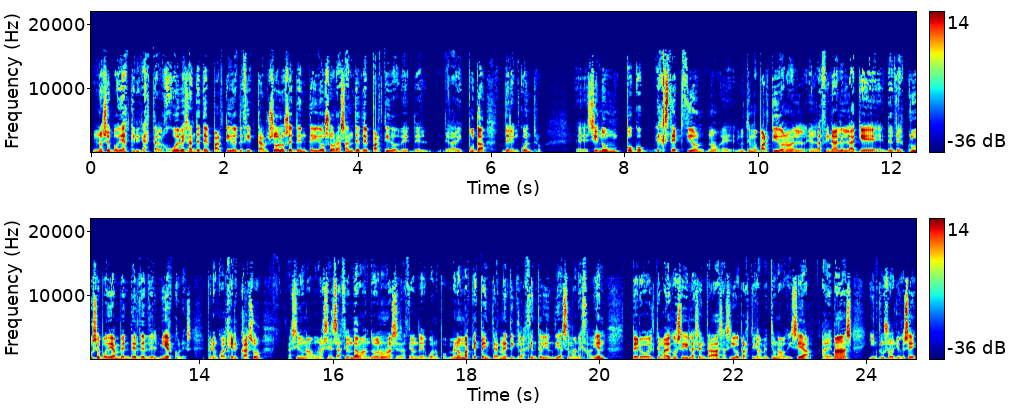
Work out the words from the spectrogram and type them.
no se podía adquirir hasta el jueves antes del partido, es decir, tan solo 72 horas antes del partido, de, de la disputa del encuentro. Eh, siendo un poco excepción, ¿no? El último partido, ¿no? En, la final en la que desde el club se podían vender desde el miércoles. Pero en cualquier caso, ha sido una, sensación de abandono, una sensación de, bueno, pues menos mal que está internet y que la gente hoy en día se maneja bien. Pero el tema de conseguir las entradas ha sido prácticamente una odisea. Además, incluso, yo que sé,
